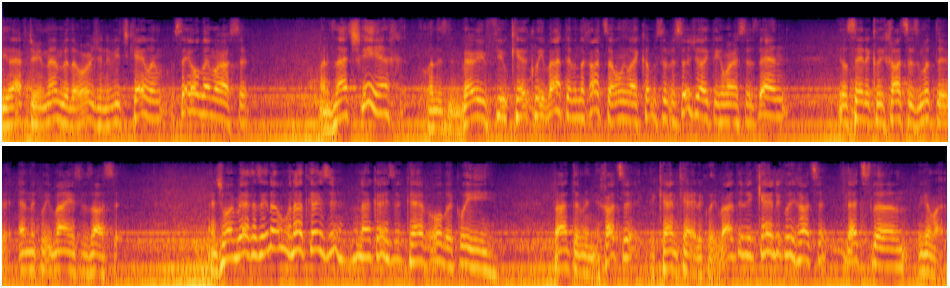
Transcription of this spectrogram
you have to remember the origin of each kalim, say all them are asr. When it's not shchiach, when there's very few klibatim in the chatzah, only like comes to the like the Gemara says, then you'll say the kli chatzah is mutter and the klibayis is asr. And Shmuel Becha say, no, we're not kaiser, we're not kaiser. You have all the kli batim in the chatzah, you can't carry the kli batim, you carry the chatzah. That's the, Gemara.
